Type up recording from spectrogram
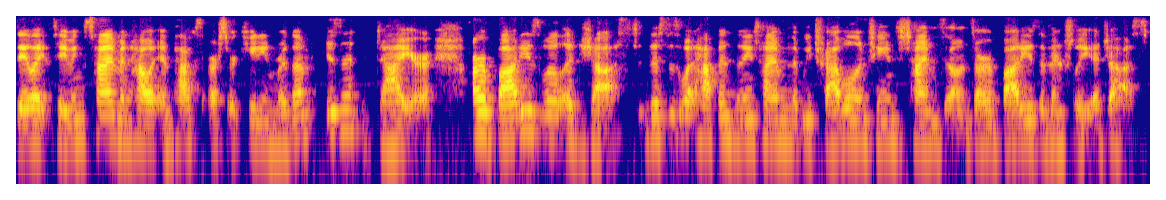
daylight savings time, and how it impacts our circadian rhythm isn't dire. Our bodies will adjust. This is what happens anytime that we travel and change time zones. Our bodies eventually adjust.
